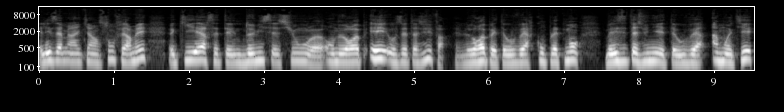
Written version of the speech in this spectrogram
les Américains sont fermés. Qu'hier c'était une demi-session euh, en Europe et aux États-Unis. Enfin, l'Europe était ouverte complètement, mais les États-Unis étaient ouverts à moitié.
